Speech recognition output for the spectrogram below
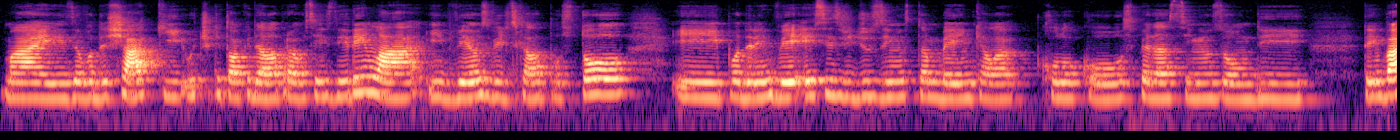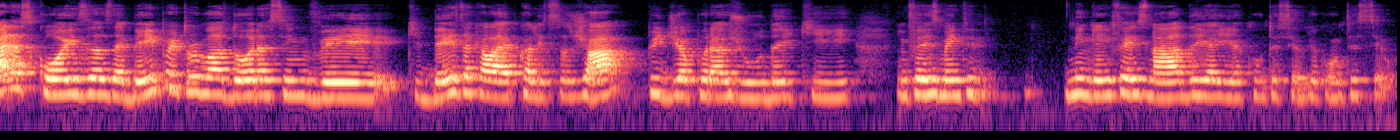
mas eu vou deixar aqui o TikTok dela para vocês irem lá e ver os vídeos que ela postou e poderem ver esses videozinhos também que ela colocou, os pedacinhos onde tem várias coisas, é bem perturbador assim ver que desde aquela época a Lisa já pedia por ajuda e que infelizmente ninguém fez nada e aí aconteceu o que aconteceu.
